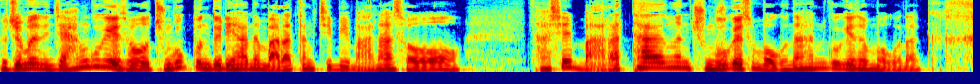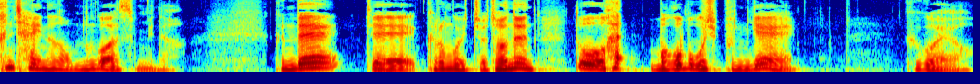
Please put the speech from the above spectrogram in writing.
요즘은 이제 한국에서 중국 분들이 하는 마라탕 집이 많아서 사실 마라탕은 중국에서 먹으나 한국에서 먹으나 큰 차이는 없는 것 같습니다. 근데 이제 그런 거 있죠. 저는 또 하, 먹어보고 싶은 게 그거예요.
